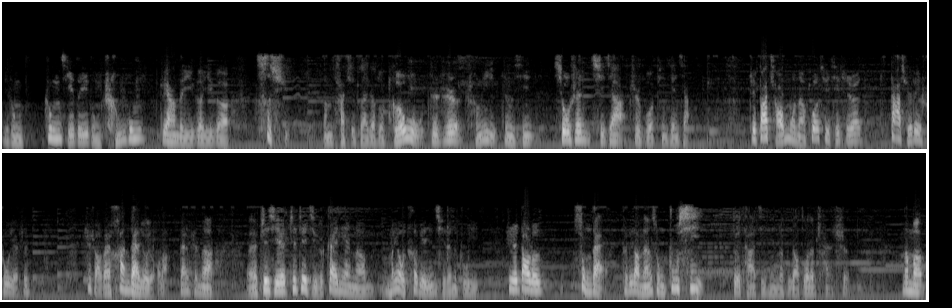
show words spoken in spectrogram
一种终极的一种成功这样的一个一个次序。那么它起来叫做格物致知、诚意正心、修身齐家、治国平天下。这八条目呢，过去其实《大学》这书也是至少在汉代就有了，但是呢，呃，这些这这几个概念呢，没有特别引起人的注意。这是到了宋代，特别到南宋，朱熹对它进行了比较多的阐释。那么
